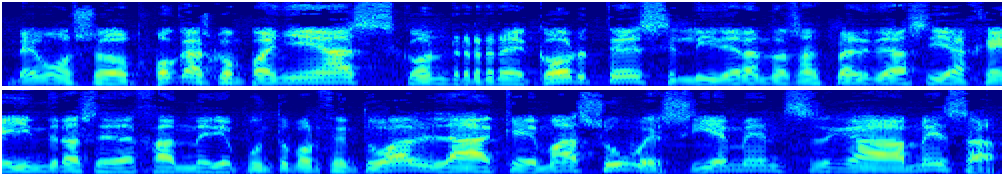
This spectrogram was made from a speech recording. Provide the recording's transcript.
vemos oh, pocas compañías con recortes liderando esas pérdidas. IAG Indra se deja medio punto porcentual. La que más sube, Siemens Gamesa,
